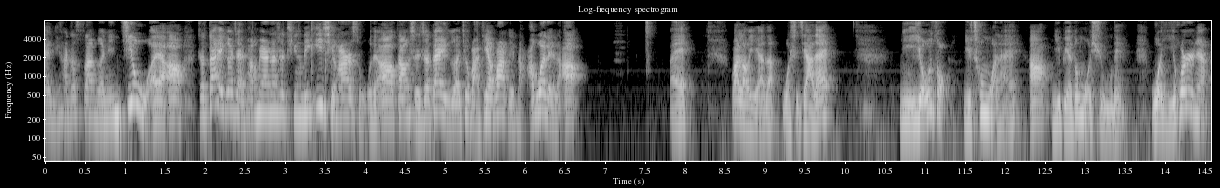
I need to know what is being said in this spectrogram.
哎，你看这三哥，你救我呀啊！这戴哥在旁边那是听得一清二楚的啊。当时这戴哥就把电话给拿过来了啊。喂，万老爷子，我是佳代，你有种你冲我来啊！你别动我兄弟，我一会儿呢，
